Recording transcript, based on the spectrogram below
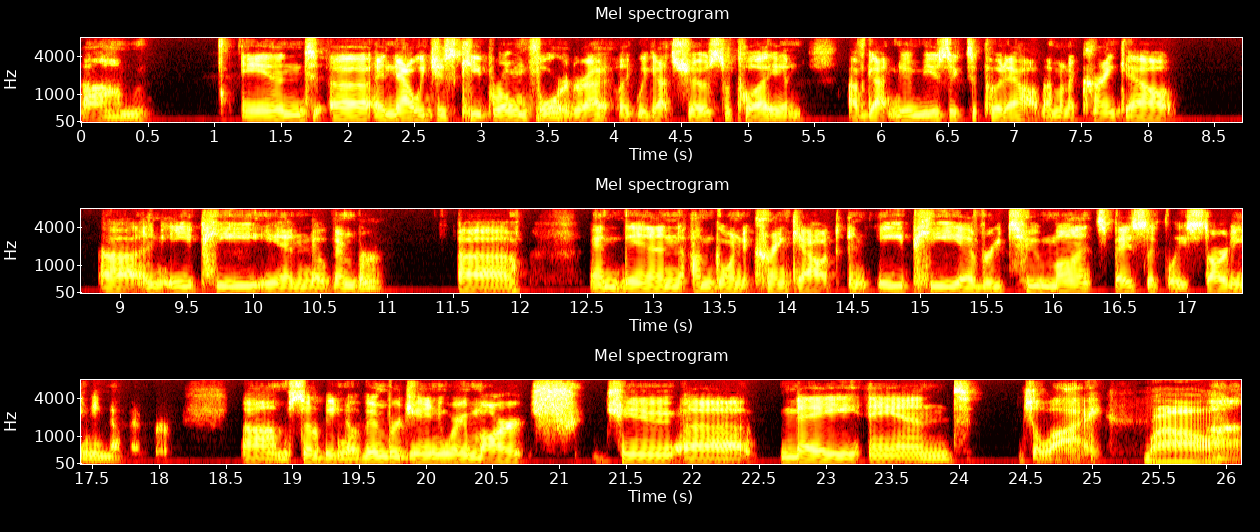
Um, and uh, and now we just keep rolling forward, right? Like we got shows to play, and I've got new music to put out. I'm going to crank out uh, an EP in November, uh, and then I'm going to crank out an EP every two months, basically starting in November. Um, so it'll be November, January, March, June, uh, May, and July. Wow. Uh,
